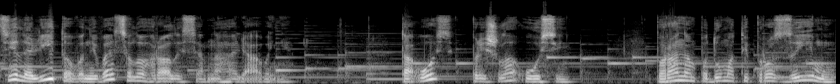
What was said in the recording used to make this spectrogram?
Ціле літо вони весело гралися на галявині. Та ось прийшла осінь. Пора нам подумати про зиму,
